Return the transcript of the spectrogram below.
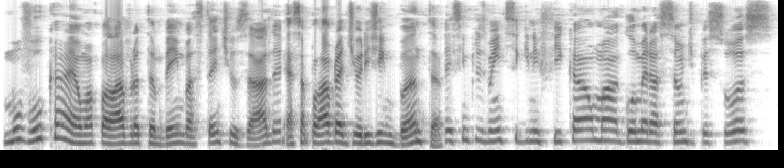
Muvuca é uma palavra também bastante usada. Essa palavra é de origem banta e simplesmente significa uma aglomeração de pessoas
